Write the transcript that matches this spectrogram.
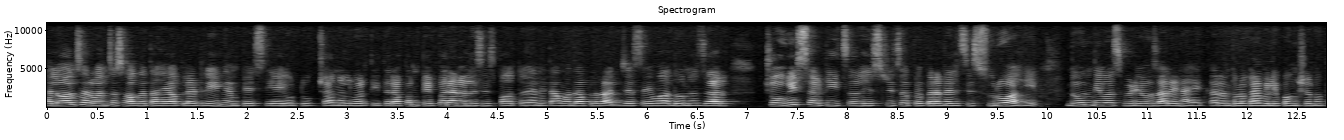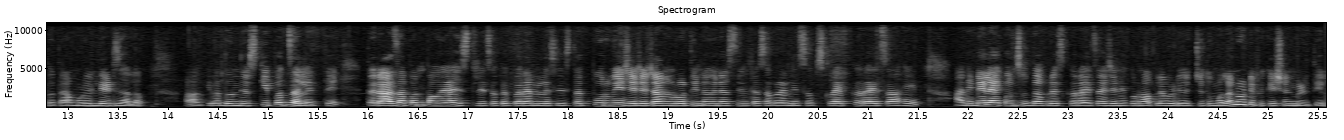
हॅलो ऑल सर्वांचं स्वागत आहे आपल्या dream M P S C या यूट्यूब चॅनलवरती तर आपण पेपर ॲनालिसिस पाहतोय आणि त्यामध्ये आपलं राज्यसेवा दोन हजार चोवीससाठीचं हिस्ट्रीचं पेपर ॲनालिसिस सुरू आहे. दोन दिवस व्हिडिओज आले नाहीत कारण थोडं फॅमिली फंक्शन होतं त्यामुळे लेट झालं. किंवा दोन दिवस स्किपच झालेत ते. तर आज आपण पाहूया हिस्ट्रीचं पेपर ॲनालिसिस तत्पूर्वी जे जे चॅनलवरती नवीन असतील त्या सगळ्यांनी सबस्क्राईब करायचं आहे आणि बेल आयकॉनसुद्धा प्रेस करायचा आहे जेणेकरून आपल्या व्हिडिओची तुम्हाला नोटिफिकेशन मिळतील.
